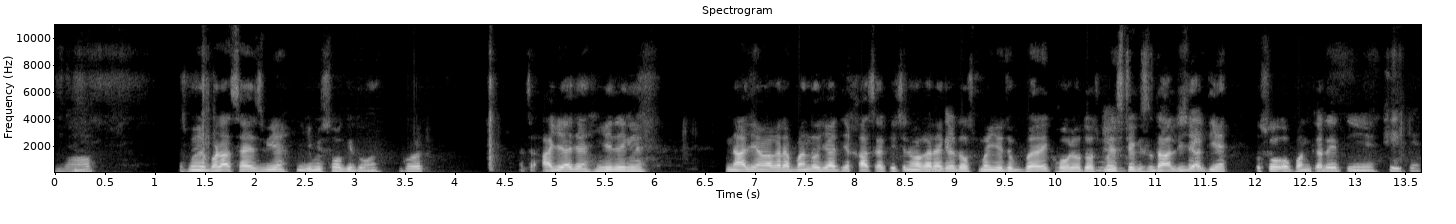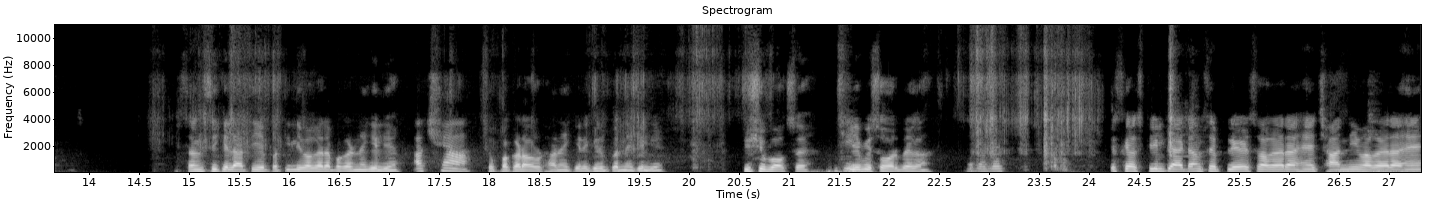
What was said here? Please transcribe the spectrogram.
वाह। इसमें बड़ा साइज़ भी है ये भी सौ की दो हैं। गुड अच्छा आगे आ जाए ये देख लें। नालियाँ वगैरह बंद हो जाती है खासकर किचन वगैरह के तो उसमें ये जो ब्रेक होल होता है उसमें हम्म, स्टिक्स डाल दी जाती है उसको ओपन कर देती है। ठीक है। संसी कहलाती है पतीली वगैरह पकड़ने के लिए। अच्छा। तो पकड़ा और उठाने के लिए ग्रिप करने के लिए। टिश्यू बॉक्स है ये भी सौ रुपए का। इसका स्टील के आइटम्स है प्लेट्स वगैरह हैं छानी वगैरह हैं।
